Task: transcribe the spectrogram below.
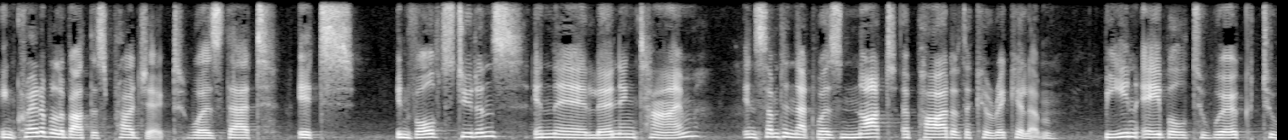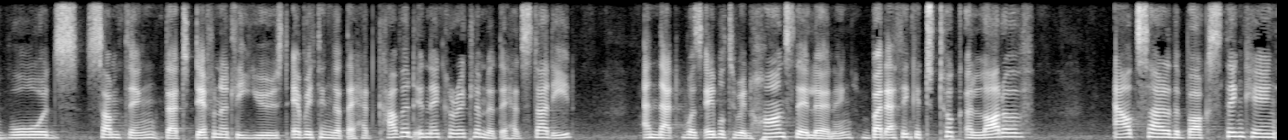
incredible about this project was that it involved students in their learning time in something that was not a part of the curriculum being able to work towards something that definitely used everything that they had covered in their curriculum, that they had studied, and that was able to enhance their learning. But I think it took a lot of outside of the box thinking,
